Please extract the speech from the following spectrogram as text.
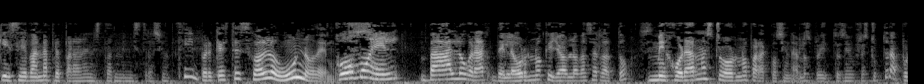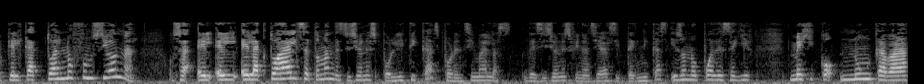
Que se van a preparar en esta administración. Sí, porque este es solo uno de ¿Cómo él va a lograr, del horno que yo hablaba hace rato, mejorar nuestro horno para cocinar los proyectos de infraestructura? Porque el que actual no funciona. O sea, el, el, el actual se toman decisiones políticas por encima de las decisiones financieras y técnicas y eso no puede seguir. México nunca va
